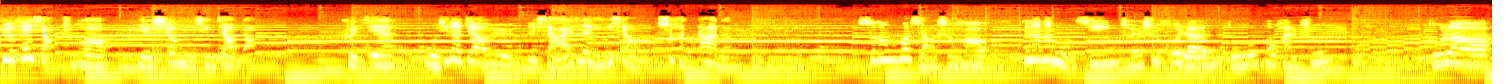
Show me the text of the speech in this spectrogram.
岳飞小时候也是由母亲教导。可见母亲的教育对小孩子的影响是很大的。苏东坡小时候跟他的母亲陈氏夫人读《后汉书》，读了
